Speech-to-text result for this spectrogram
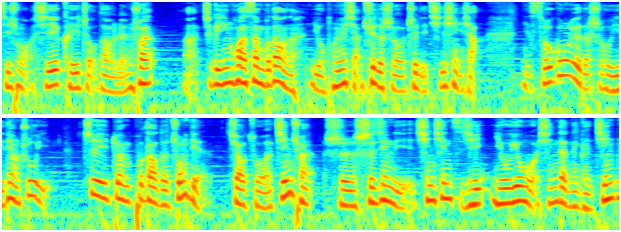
继续往西可以走到仁川啊。这个樱花散步道呢，有朋友想去的时候，这里提醒一下，你搜攻略的时候一定要注意，这一段步道的终点叫做金川，是《诗经》里“青青子衿，悠悠我心”的那个金。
